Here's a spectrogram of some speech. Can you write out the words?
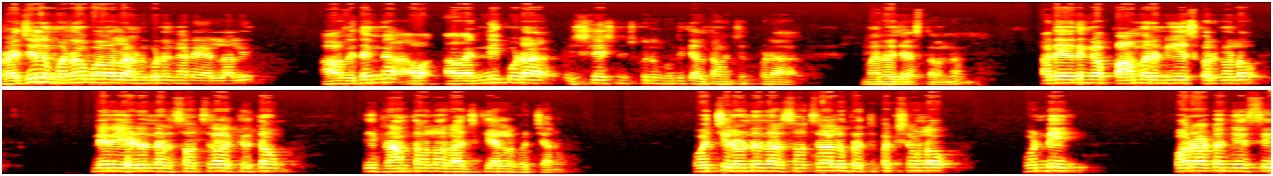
ప్రజల మనోభావాల అనుగుణంగానే వెళ్ళాలి. ఆ విధంగా అవ- అవన్నీ కూడా విశ్లేషించుకుని ముందుకెళ్తామని చెప్పి కూడా మనవి చేస్తూ ఉన్నాం. అదేవిధంగా పామరు నియోజకవర్గంలో నేను ఏడున్నర సంవత్సరాల క్రితం ఈ ప్రాంతంలో రాజకీయాలకు వచ్చాను. వచ్చి రెండున్నర సంవత్సరాలు ప్రతిపక్షంలో ఉండి పోరాటం చేసి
